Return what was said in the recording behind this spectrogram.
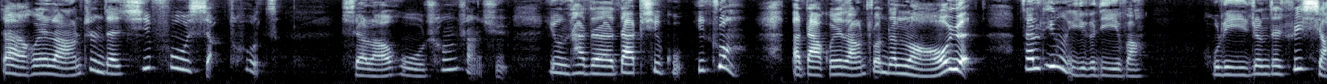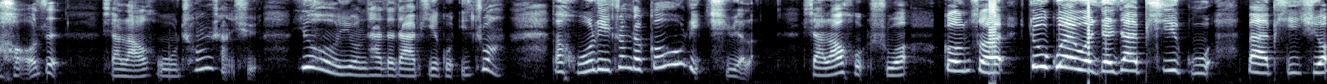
大灰狼正在欺负小兔子，小老虎冲上去，用它的大屁股一撞，把大灰狼撞得老远。在另一个地方，狐狸正在追小猴子，小老虎冲上去，又用它的大屁股一撞，把狐狸撞到沟里去了。小老虎说。刚才都怪我的大屁股，把皮球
